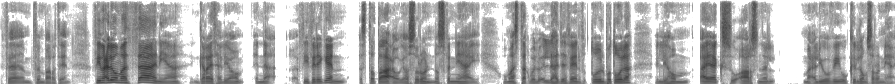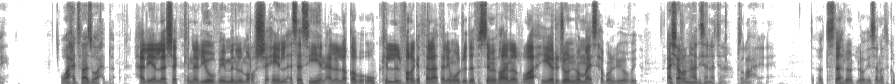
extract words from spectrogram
في في مباراتين. في معلومة ثانية قريتها اليوم إن في فريقين استطاعوا يوصلون نصف النهائي وما استقبلوا إلا هدفين في طول البطولة اللي هم اياكس وارسنال مع اليوفي وكلهم وصلوا النهائي. واحد فاز وواحد لا. حاليا لا شك إن اليوفي من المرشحين الأساسيين على اللقب وكل الفرق الثلاثة اللي موجودة في ال semi-final راح يرجون إنهم ما يسحبون اليوفي. أشعر إن هذه سنتنا بصراحة يعني. تستاهلون لو هي سنتكم.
